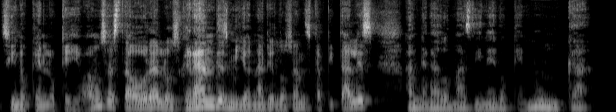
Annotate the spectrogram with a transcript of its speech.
sino que en lo que llevamos hasta ahora, los grandes millonarios, los grandes capitales han ganado más dinero que nunca.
